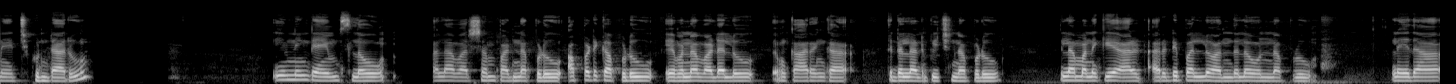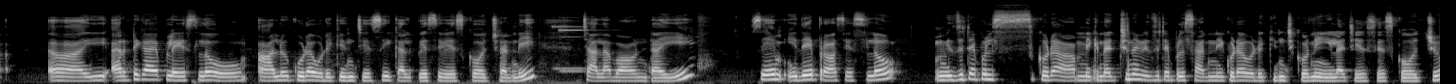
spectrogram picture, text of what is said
నేర్చుకుంటారు. ఈవినింగ్ టైమ్స్లో అలా వర్షం పడినప్పుడు అప్పటికప్పుడు ఏమైనా వడలు కారంగా తినాలనిపించినప్పుడు ఇలా మనకి అర అరటిపళ్ళు అందులో ఉన్నప్పుడు లేదా ఈ అరటికాయ ప్లేస్లో ఆలు కూడా ఉడికించేసి కలిపేసి వేసుకోవచ్చండి. చాలా బాగుంటాయి. సేమ్ ఇదే ప్రాసెస్లో వెజిటేబుల్స్ కూడా మీకు నచ్చిన వెజిటేబుల్స్ అన్నీ కూడా ఉడికించుకొని ఇలా చేసేసుకోవచ్చు.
